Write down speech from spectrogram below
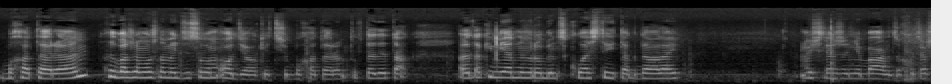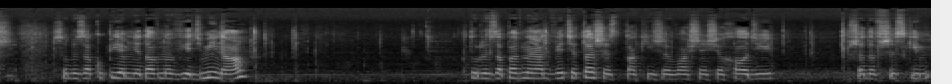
bohaterem, chyba, że można mieć ze sobą oddział, jak jest się bohaterem, to wtedy tak. Ale takim jednym robiąc questy i tak dalej, myślę, że nie bardzo, chociaż sobie zakupiłem niedawno Wiedźmina, który zapewne, jak wiecie, też jest taki, że właśnie się chodzi przede wszystkim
